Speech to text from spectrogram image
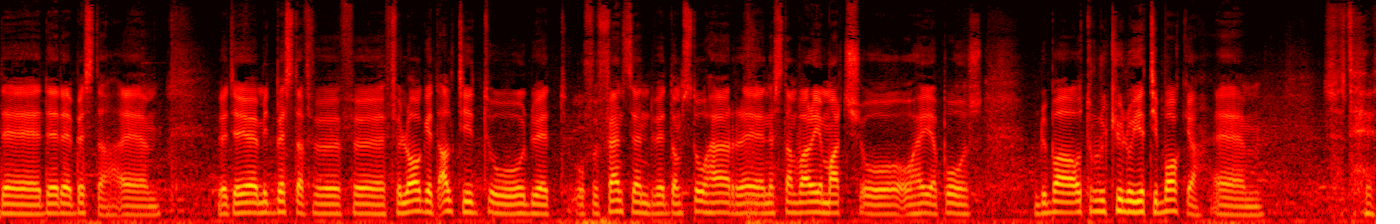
Det, det är det bästa. Eh, vet, jag gör mitt bästa för, för, för laget alltid och, du vet, och för fansen. Du vet, de står här eh, nästan varje match och, och hejar på oss. Det är bara otroligt kul att ge tillbaka. Eh, så det,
